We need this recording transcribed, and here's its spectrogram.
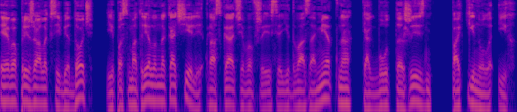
Эва прижала к себе дочь и посмотрела на качели, раскачивавшиеся едва заметно, как будто жизнь покинула их.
